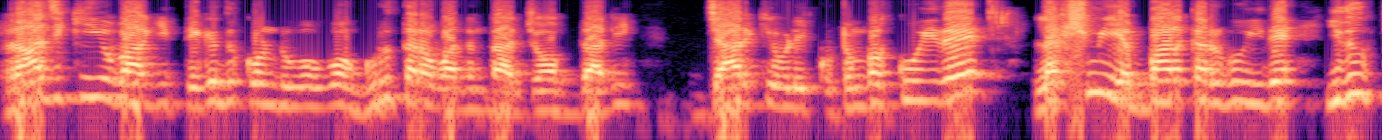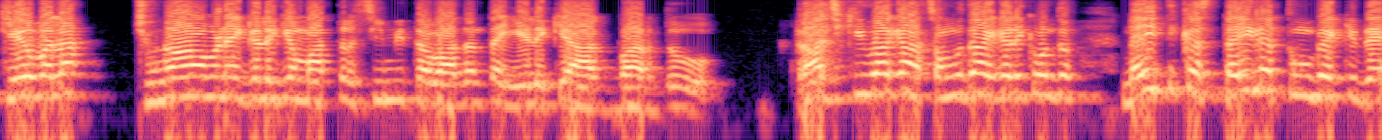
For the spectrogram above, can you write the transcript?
ರಾಜಕೀಯವಾಗಿ ತೆಗೆದುಕೊಂಡು ಹೋಗುವ ಗುರುತರವಾದಂತಹ ಜವಾಬ್ದಾರಿ ಜಾರಕಿಹೊಳಿ ಕುಟುಂಬಕ್ಕೂ ಇದೆ, ಲಕ್ಷ್ಮಿ ಹೆಬ್ಬಾಳ್ಕರ್ಗೂ ಇದೆ. ಇದು ಕೇವಲ ಚುನಾವಣೆಗಳಿಗೆ ಮಾತ್ರ ಸೀಮಿತವಾದಂತ ಹೇಳಿಕೆ ಆಗ್ಬಾರ್ದು. ರಾಜಕೀಯವಾಗಿ ಆ ಸಮುದಾಯಗಳಿಗೆ ಒಂದು ನೈತಿಕ ಸ್ಥೈರ್ಯ ತುಂಬಬೇಕಿದೆ.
